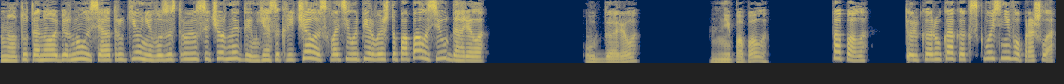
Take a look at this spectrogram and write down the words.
Но тут оно обернулось, а от руки у него заструился черный дым. Я закричала, схватила первое, что попалось, и ударила». «Ударила? Не попала?» «Попала. Только рука как сквозь него прошла.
